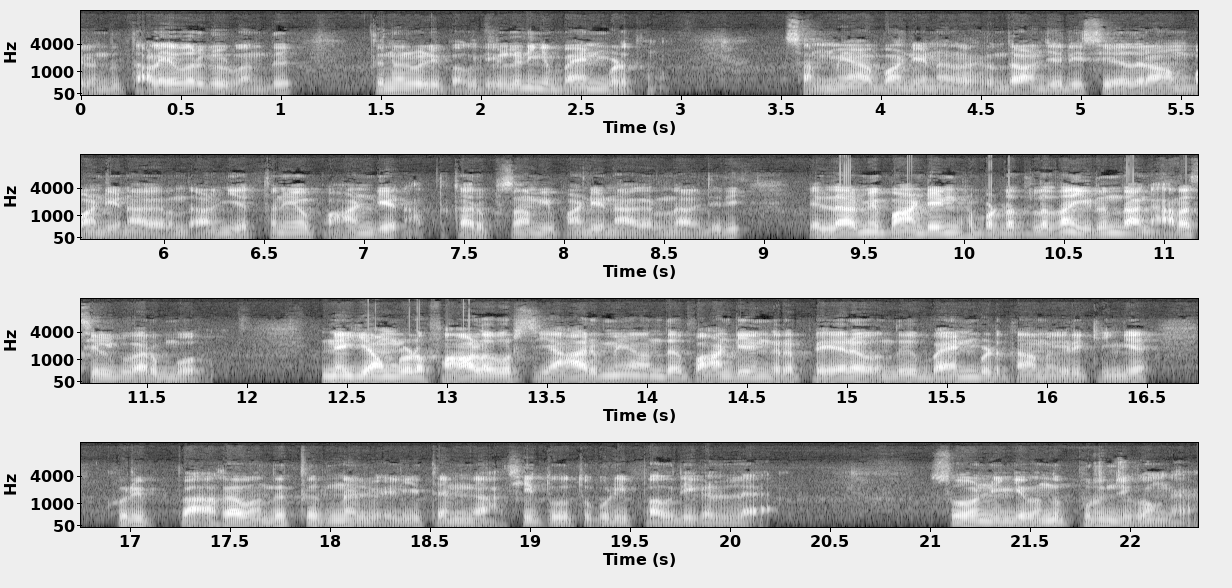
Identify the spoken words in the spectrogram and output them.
இருந்து தலைவர்கள் வந்து திருநெல்வேலி பகுதிகளில் நீங்கள் பயன்படுத்தணும். சண்மையா பாண்டியனாக இருந்தாலும் சரி சேதுராம பாண்டியனாக இருந்தாலும் எத்தனையோ பாண்டியன் கருப்புசாமி பாண்டியனாக இருந்தாலும் சரி எல்லாருமே பாண்டியன்கிற பட்டத்தில் தான் இருந்தாங்க. அரசியலுக்கு வரும்போது இன்றைக்கி அவங்களோட ஃபாலோவர்ஸ் யாருமே அந்த பாண்டியங்கிற பெயரை வந்து பயன்படுத்தாமல் இருக்கீங்க. குறிப்பாக வந்து திருநெல்வேலி தென்காசி தூத்துக்குடி பகுதிகளில். ஸோ நீங்கள் வந்து புரிஞ்சுக்கோங்க.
